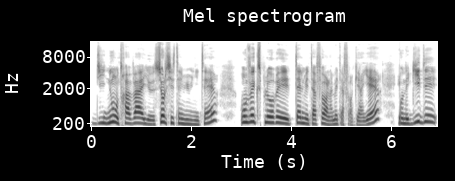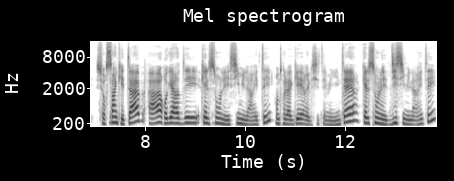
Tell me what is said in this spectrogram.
dit nous on travaille sur le système immunitaire, on veut explorer telle métaphore, la métaphore guerrière, et on est guidé sur cinq étapes à regarder quelles sont les similarités entre la guerre et le système immunitaire, quelles sont les dissimilarités,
